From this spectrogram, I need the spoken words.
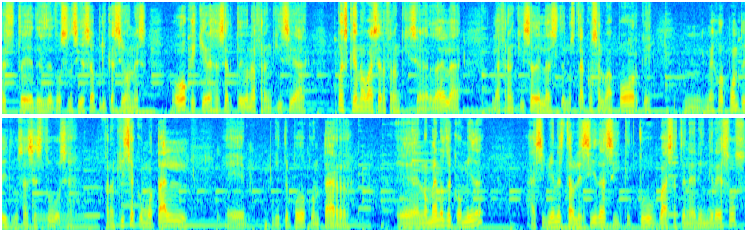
este, desde dos sencillas aplicaciones o que quieras hacerte de una franquicia, pues que no va a ser franquicia, ¿verdad? La, la franquicia de, las, de los tacos al vapor, que mm, mejor ponte y los haces tú, o sea, franquicia como tal, eh, yo te puedo contar eh, lo menos de comida así bien establecidas y que tú vas a tener ingresos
